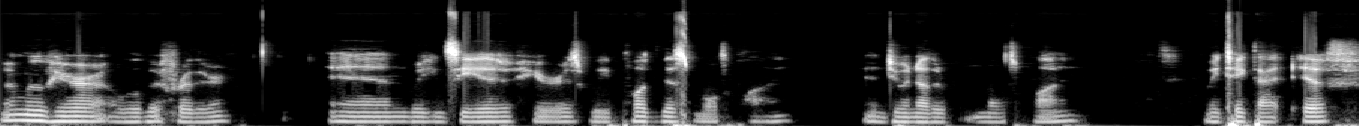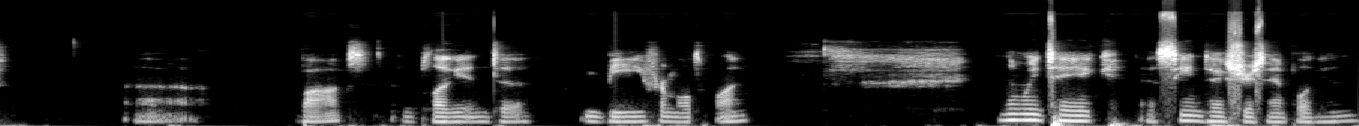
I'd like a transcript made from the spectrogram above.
I'm going to move here a little bit further, and we can see here as we plug this multiply into another multiply. We take that if uh, box and plug it into B for multiply. And then we take a scene texture sample again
